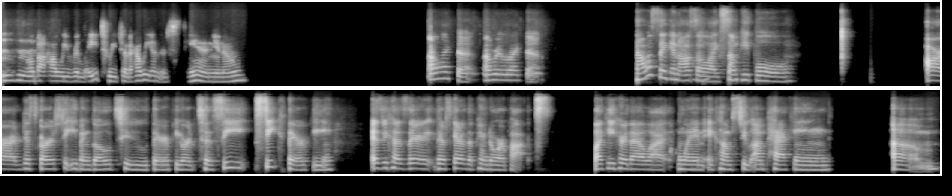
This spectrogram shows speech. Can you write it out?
Mhm. all about how we relate to each other how we understand you know i like that i really like that I was thinking also like some people are discouraged to even go to therapy or to see seek therapy is because they're they're scared of the Pandora box. Like you hear that a lot when it comes to unpacking um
